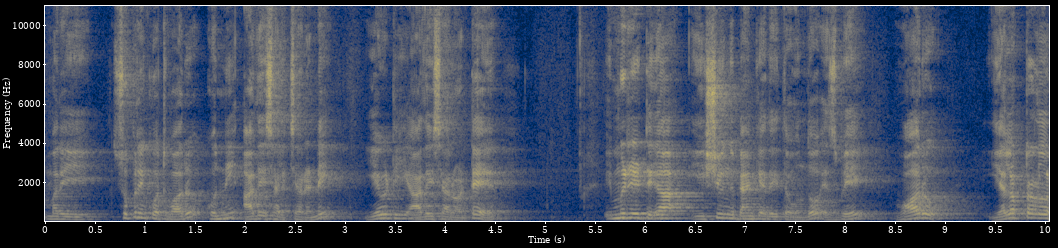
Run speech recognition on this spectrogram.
మరి సుప్రీంకోర్టు వారు కొన్ని ఆదేశాలు ఇచ్చారండి. ఏమిటి ఆదేశాలు అంటే ఇమ్మీడియట్గా ఇష్యూయింగ్ బ్యాంక్ ఏదైతే ఉందో ఎస్బీఐ వారు ఎలక్ట్రల్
